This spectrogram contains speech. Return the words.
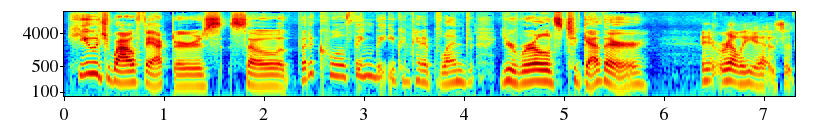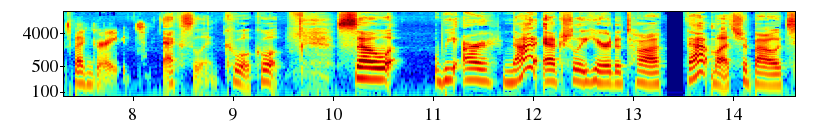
huge wow factors. So, what a cool thing that you can kind of blend your worlds together. It really is. It's been great. Excellent. Cool, cool. So, we are not actually here to talk that much about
